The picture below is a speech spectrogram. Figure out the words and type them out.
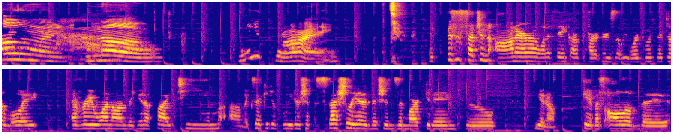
Oh my, no. Let me cry. Like, this is such an honor. I want to thank our partners that we worked with at Deloitte everyone on the unified team, um, executive leadership, especially in admissions and marketing, who, you know, gave us all of the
